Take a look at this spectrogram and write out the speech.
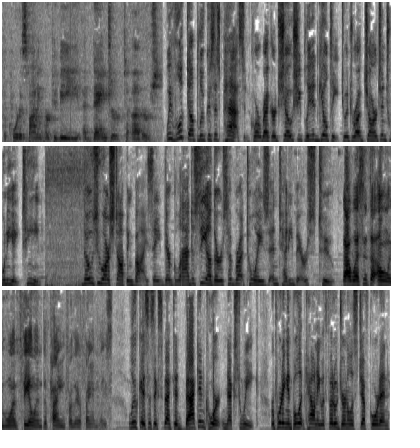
the court is finding her to be a danger to others. We've looked up Lucas's past, and court records show she pleaded guilty to a drug charge in 2018. Those who are stopping by say they're glad to see others have brought toys and teddy bears too. I wasn't the only one feeling the pain for their families. Lucas is expected back in court next week. Reporting in Bullitt County with photojournalist Jeff Gordon,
